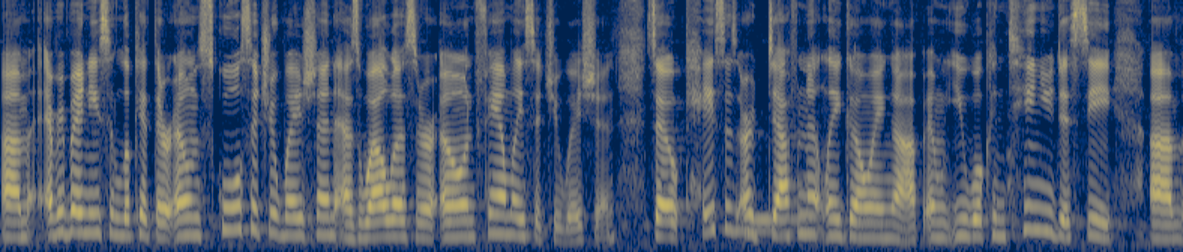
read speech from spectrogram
Um, everybody needs to look at their own school situation as well as their own family situation. So cases are definitely going up, and you will continue to see um,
